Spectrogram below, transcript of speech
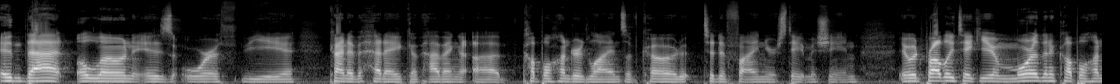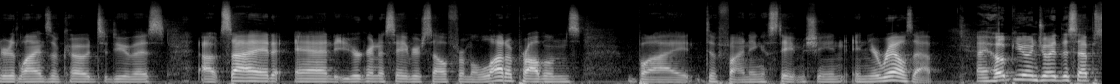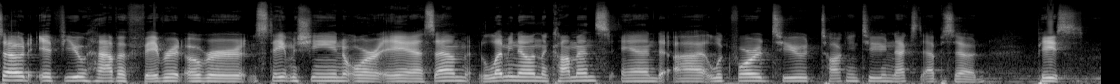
And that alone is worth the kind of headache of having a couple hundred lines of code to define your state machine. It would probably take you more than a couple hundred lines of code to do this outside, and you're going to save yourself from a lot of problems by defining a state machine in your Rails app. I hope you enjoyed this episode. If you have a favorite over State Machine or AASM, let me know in the comments and uh, look forward to talking to you next episode. Peace.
